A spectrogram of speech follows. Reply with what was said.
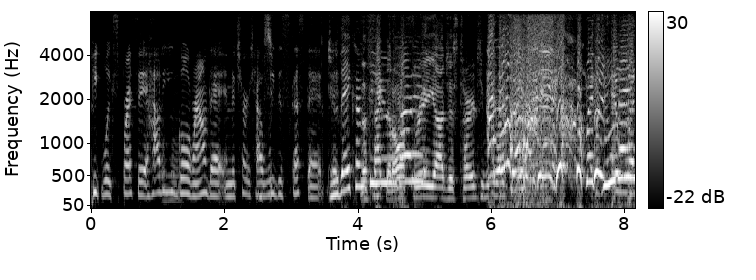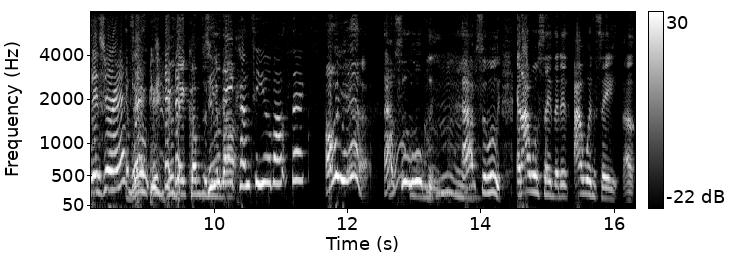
People express it. How do you mm-hmm. go around that in the church? How we discuss that? do they come The to you? The fact that all three it? of y'all just turned to me like that. But do And they? what is your answer? do, do they come to me do they about? come to you about sex? Oh yeah, absolutely, mm-hmm. absolutely. And I will say that it's. I wouldn't say. Uh,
